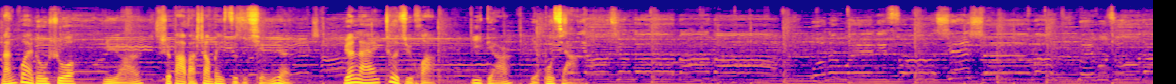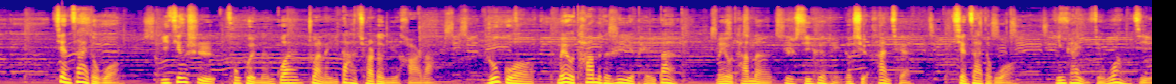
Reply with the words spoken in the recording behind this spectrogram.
难怪都说女儿是爸爸上辈子的情人，原来这句话一点儿也不假。现在的我，已经是从鬼门关转了一大圈的女孩了。如果没有他们的日夜陪伴，没有他们日积月累的血汗钱，现在的我，应该已经忘记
